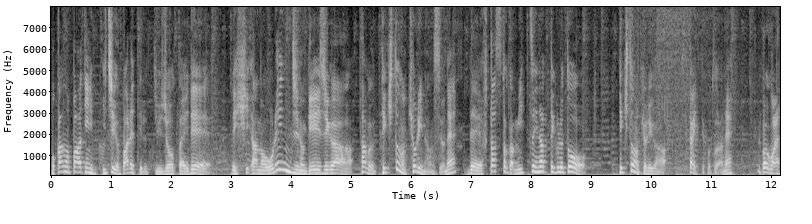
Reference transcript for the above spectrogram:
他のパーティーに位置がバレてるっていう状態で、で、ひあの、オレンジのゲージが多分敵との距離なんですよね。で、2つとか3つになってくると、敵との距離が近いってことだね。これ、これ、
